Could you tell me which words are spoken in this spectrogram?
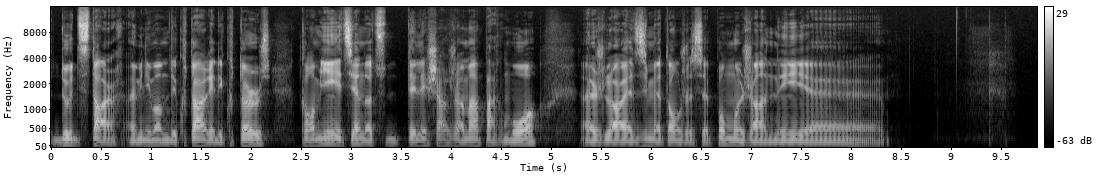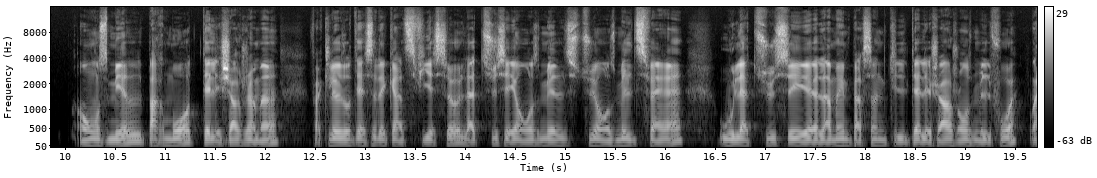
d'auditeurs, un minimum d'écouteurs et d'écouteuses. Combien, Étienne, as-tu de téléchargements par mois? Euh, je leur ai dit, mettons, je ne sais pas, moi j'en ai 11 euh, 000 par mois de téléchargements. Fait que les autres essaient de quantifier ça. Là-dessus, c'est 11 000, si tu 11 000 différents, ou là-dessus, c'est euh, la même personne qui le télécharge 11 000 fois?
